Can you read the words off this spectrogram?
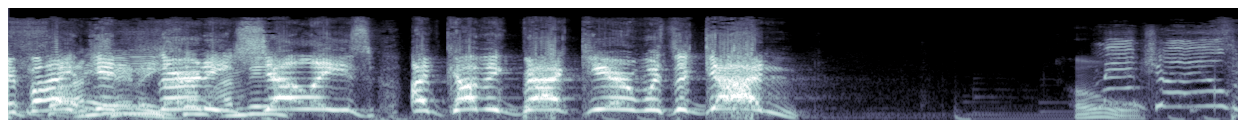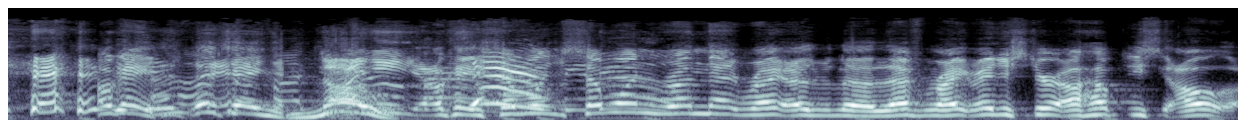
If I get 30 Shellys, I'm coming back here with a gun! Oh. Child. Okay, listen. No. I need- okay, someone, someone run that right, uh, the left, right register. I'll help these. I'll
